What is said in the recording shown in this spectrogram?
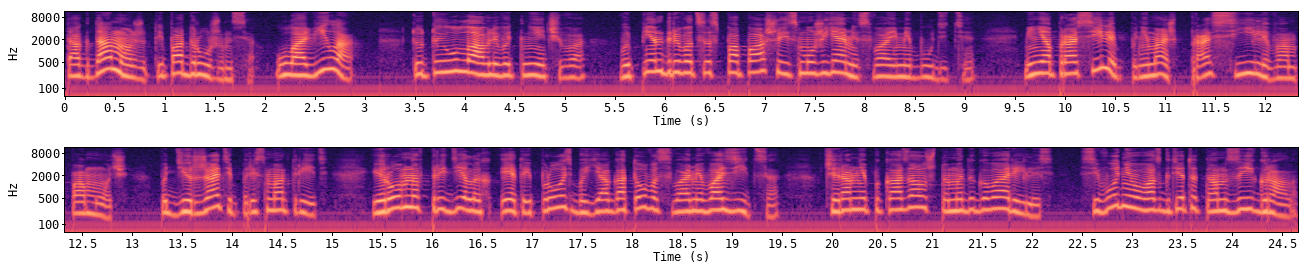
Тогда, может, и подружимся. Уловила? Тут и улавливать нечего. Выпендриваться с папашей и с мужьями своими будете. Меня просили, понимаешь, просили вам помочь поддержать и присмотреть. И ровно в пределах этой просьбы я готова с вами возиться. Вчера мне показалось, что мы договорились. Сегодня у вас где-то там заиграло.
